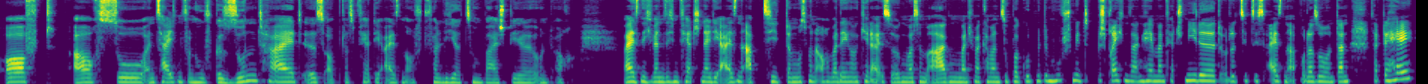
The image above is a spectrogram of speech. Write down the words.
oft auch so ein Zeichen von Hufgesundheit ist, ob das Pferd die Eisen oft verliert zum Beispiel und auch weiß nicht, wenn sich ein Pferd schnell die Eisen abzieht, dann muss man auch überlegen, okay, da ist irgendwas im Argen. Manchmal kann man super gut mit dem Hufschmied besprechen, sagen, hey, mein Pferd schmiedet oder zieht sich das Eisen ab oder so. Und dann sagt er, hey,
